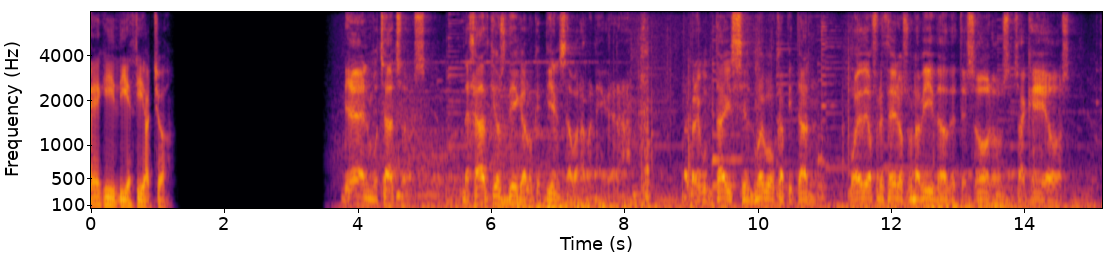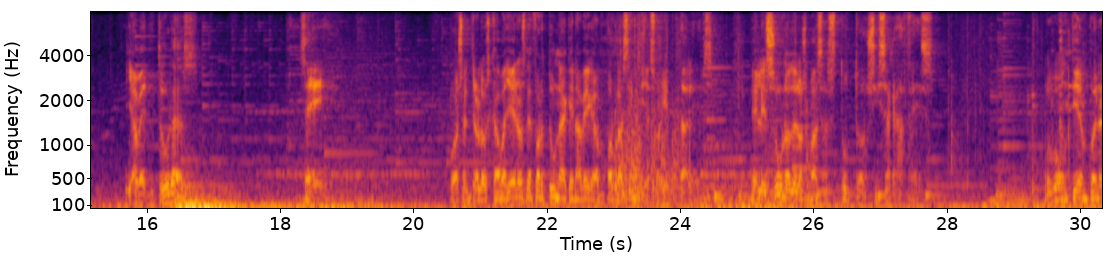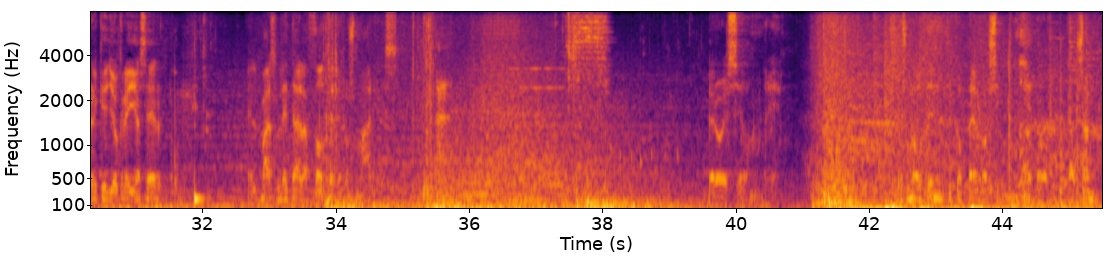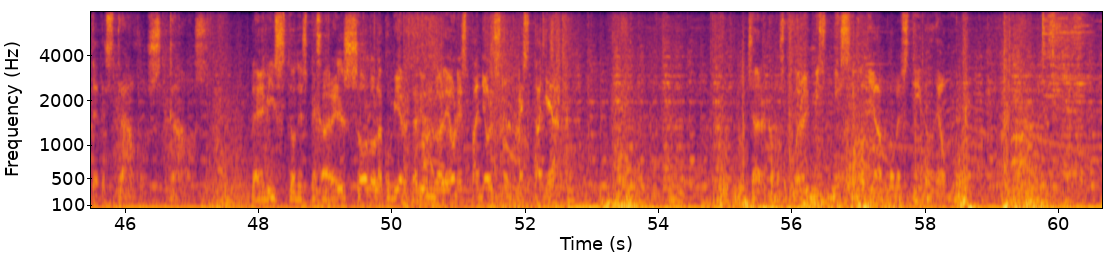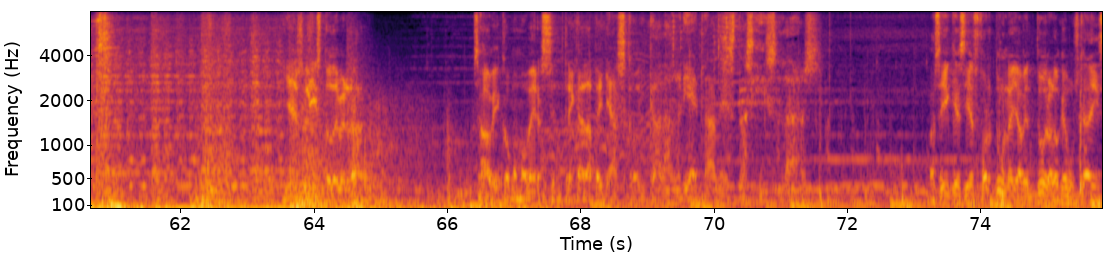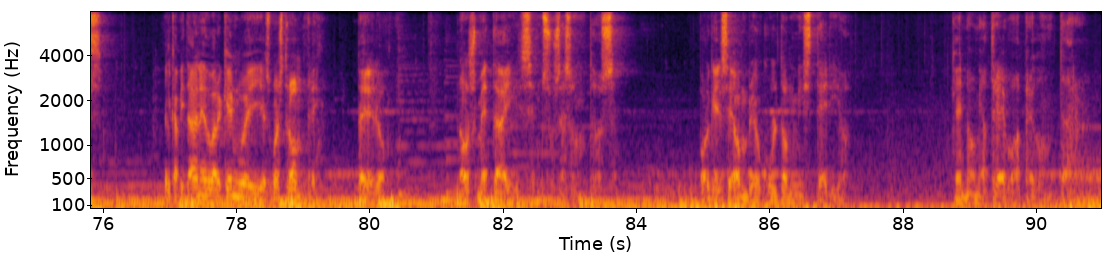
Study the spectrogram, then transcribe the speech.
Peggy 18. Bien, muchachos. Dejad que os diga lo que piensa Barba Negra. Me preguntáis si el nuevo capitán puede ofreceros una vida de tesoros, saqueos y aventuras. Sí. Pues entre los caballeros de fortuna que navegan por las Indias Orientales, él es uno de los más astutos y sagaces. Hubo un tiempo en el que yo creía ser el más letal azote de los mares. Ah. Pero ese hombre es un auténtico perro sin miedo, causante de estragos y caos. Le he visto despejar él solo la cubierta de un galeón español sin pestañear. Luchar como si fuera el mismísimo diablo vestido de hombre. De verdad. Sabe cómo moverse entre cada peñasco y cada grieta de estas islas. Así que si es fortuna y aventura lo que buscáis, el capitán Edward Kenway es vuestro hombre. Pero no os metáis en sus asuntos. Porque ese hombre oculta un misterio que no me atrevo a preguntar.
